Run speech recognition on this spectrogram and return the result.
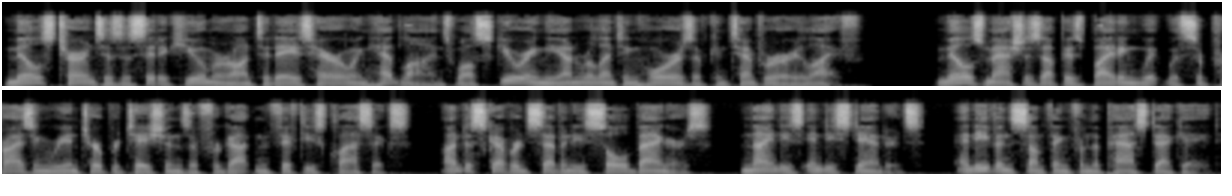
Mills turns his acidic humor on today's harrowing headlines while skewering the unrelenting horrors of contemporary life. Mills mashes up his biting wit with surprising reinterpretations of forgotten 50s classics, undiscovered 70s soul bangers, 90s indie standards, and even something from the past decade.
